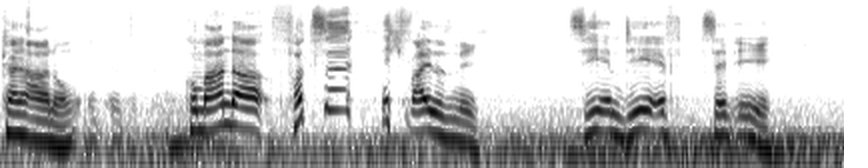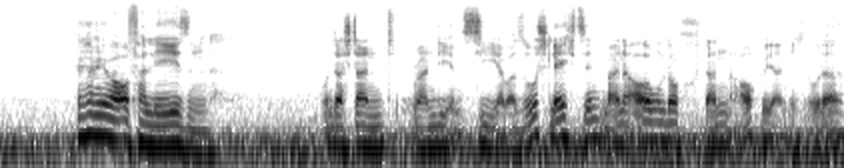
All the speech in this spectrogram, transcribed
keine Ahnung. Commander Fotze? Ich weiß es nicht. CMD FZE. Vielleicht haben wir aber auch verlesen. Und da stand Run DMC. Aber so schlecht sind meine Augen doch dann auch wieder nicht, oder?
